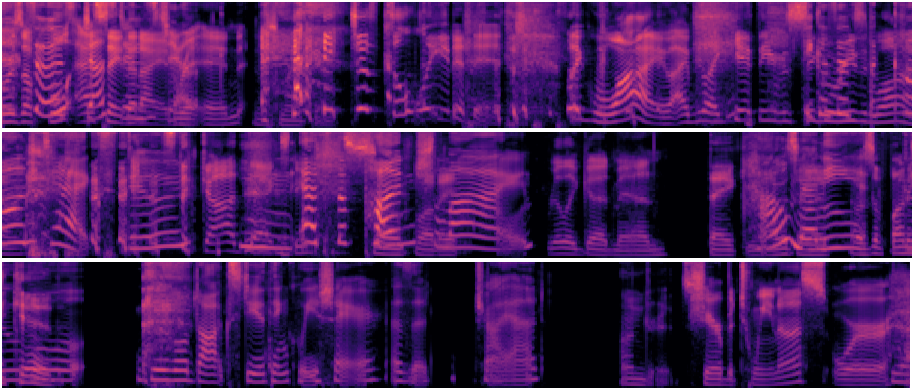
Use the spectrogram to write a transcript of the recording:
was a So full it's essay that I had joke. written. That's my I just deleted it. Like, why? I like can't think of a single because it's reason the why. context, dude. it's the context. Dude. That's the So funny. punchline. Really good, man. Thank you. I How was a- many I was a funny kid. Google, Google Docs do you think we share as a triad? Hundreds. Share between us or Yeah.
